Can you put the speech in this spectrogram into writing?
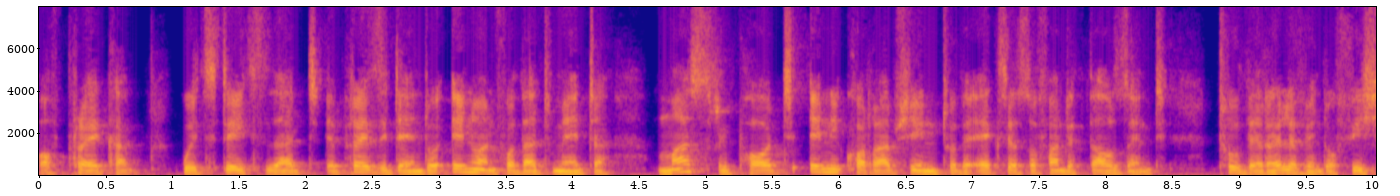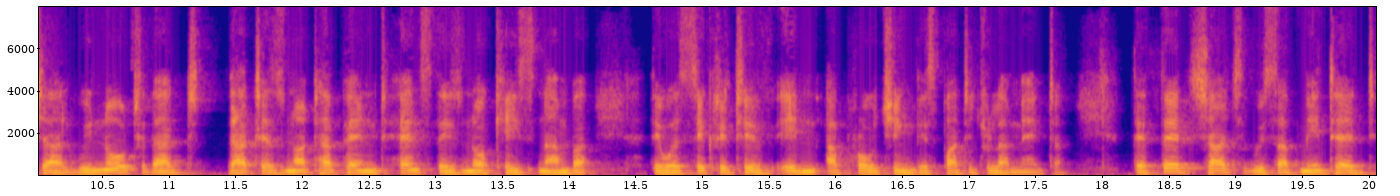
of PRECCA, which states that the president or anyone for that matter must report any corruption to the excess of 100,000 to the relevant official. We note that that has not happened, hence there is no case number. They were secretive in approaching this particular matter. The third charge we submitted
